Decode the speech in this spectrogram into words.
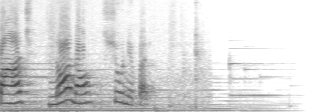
पाँच नौ नौ शून्य पर।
